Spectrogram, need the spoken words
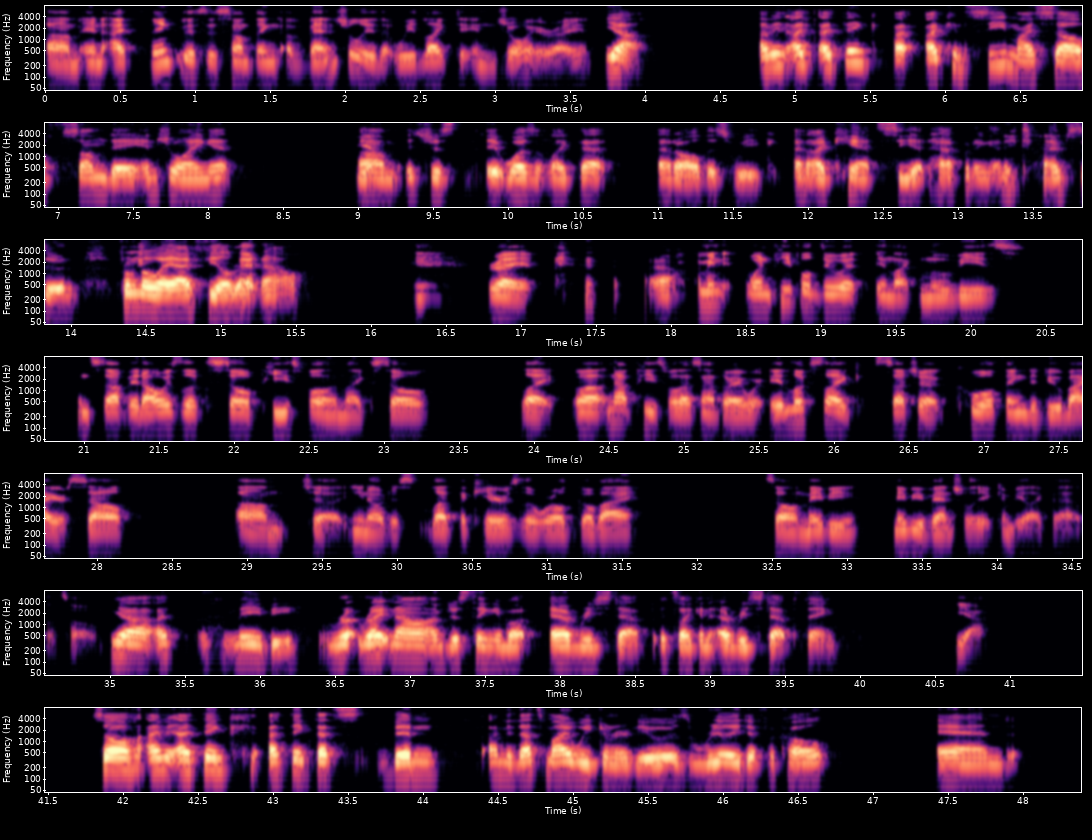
Um, and I think this is something eventually that we'd like to enjoy, right? Yeah. I mean, I, I think I, I can see myself someday enjoying it. Yeah. Um, it's just, it wasn't like that at all this week. And I can't see it happening anytime soon from the way I feel right now. Right. Yeah. I mean, when people do it in like movies and stuff, it always looks so peaceful and like so, like, well, not peaceful. That's not the right word. It looks like such a cool thing to do by yourself. Um, to you know, just let the cares of the world go by. So maybe, maybe eventually it can be like that. Let's hope. Yeah, I, maybe. R- right now, I'm just thinking about every step. It's like an every step thing. Yeah. So, I mean, I think, I think that's been, I mean, that's my week in review. It was really difficult. And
